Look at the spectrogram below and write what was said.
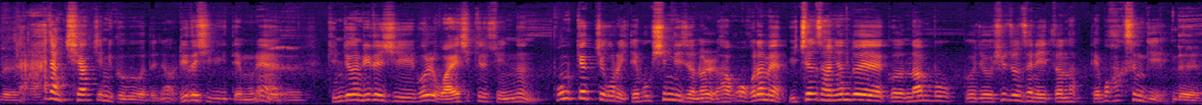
네. 가장 취약점이 그거거든요. 리더십이기 때문에 네, 네. 김정은 리더십을 와해시킬 수 있는 본격적으로 대북 심리전을 하고 그다음에 2004년도에 그 남북 그저 휴전선에 있던 대북 학생기 네.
